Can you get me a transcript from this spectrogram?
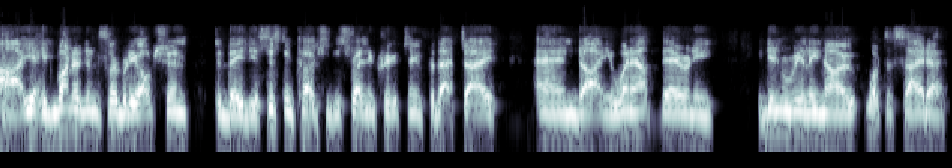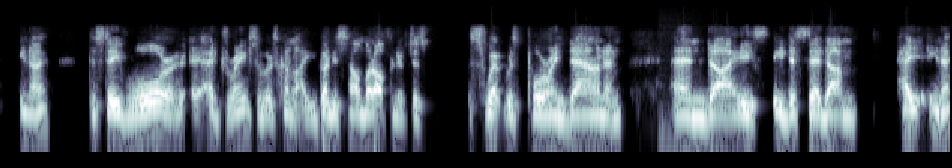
uh, yeah, he'd won it in a celebrity auction. to be the assistant coach of the Australian cricket team for that day. And uh, he went out there and he, he didn't really know what to say to, you know, to Steve Waugh at, at Dream. So it was kind of like he got his helmet off and it was just sweat was pouring down and and uh, he he just said, um, "Hey, you know,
